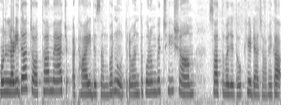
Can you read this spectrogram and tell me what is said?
ਹੁਣ ਲੜੀ ਦਾ ਚੌਥਾ ਮੈਚ 28 ਦਸੰਬਰ ਨੂੰ ਤਿਰਵੰਤਪੁਰਮ ਵਿੱਚ ਹੀ ਸ਼ਾਮ 7 ਵਜੇ ਤੋਂ ਖੇਡਿਆ ਜਾਵੇਗਾ।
